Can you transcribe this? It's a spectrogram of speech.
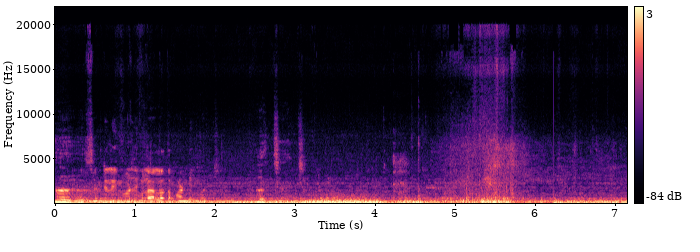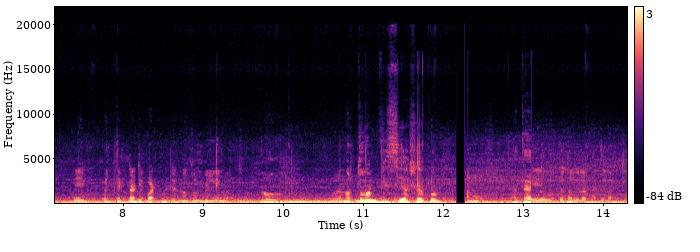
হ্যাঁ হ্যাঁ। সেন্ট্রাল ইউনিভার্সিটিগুলো আলাদা ফান্ডিং পাচ্ছে আচ্ছা আচ্ছা। এই প্রত্যেকটা ডিপার্টমেন্টের নতুন বিল্ডিং হচ্ছে। বর্তমান ভিসি আসার পর আচ্ছা। এই অভিজ্ঞতাগুলো কাজে লাগছে।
